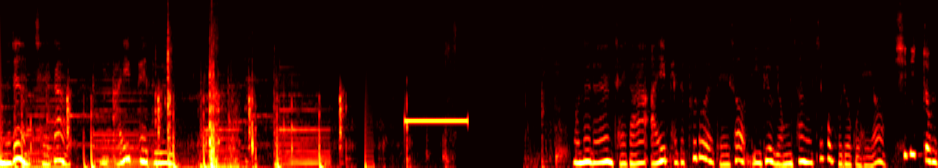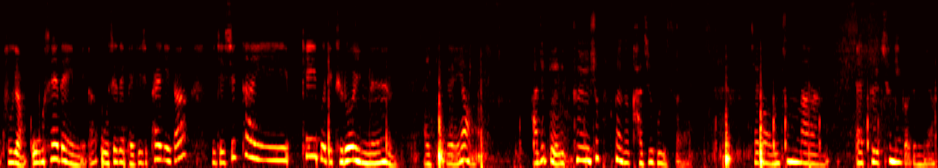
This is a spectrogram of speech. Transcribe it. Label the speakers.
Speaker 1: 오늘은 제가 이 아이패드 오늘은 제가 아이패드 프로에 대해서 리뷰 영상을 찍어 보려고 해요. 12.9형 5세대입니다. 5세대 128기가 이제 C타입 케이블이 들어있는 아이패드예요. 아직도 애플 쇼핑백을 가지고 있어요. 제가 엄청난 애플 춘이거든요.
